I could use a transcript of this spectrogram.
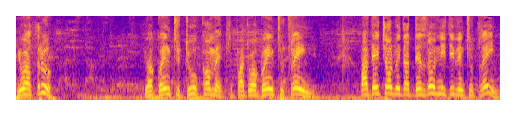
you are through. You are going to do commentary, but we are going to train. But they told me that there's no need even to train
